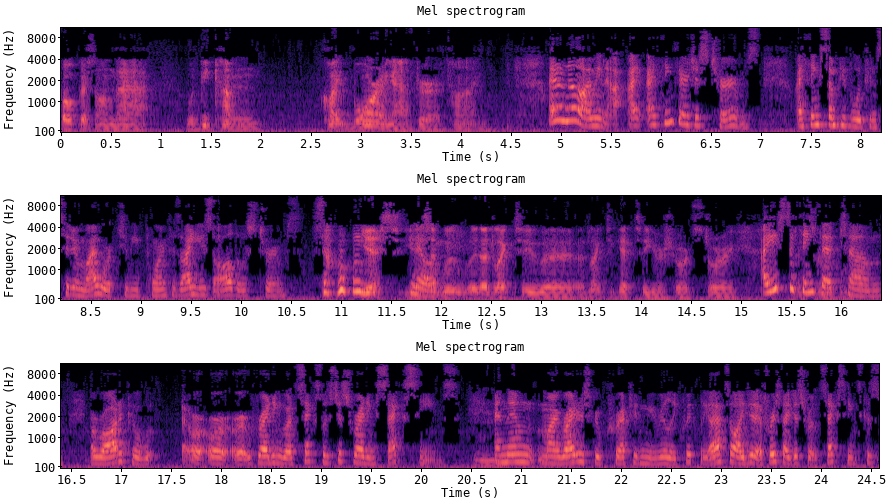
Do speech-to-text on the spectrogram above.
focus on that, would become quite boring after a time. I don't know. I mean, I, I think they're just terms. I think some people would consider my work to be porn because I use all those terms. So Yes, you yes, know. and we, I'd like to, uh, I'd like to get to your short story. I used to think that um, erotica or, or, or writing about sex was just writing sex scenes. Mm-hmm. And then my writers group corrected me really quickly. That's all I did. At first, I just wrote sex scenes because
